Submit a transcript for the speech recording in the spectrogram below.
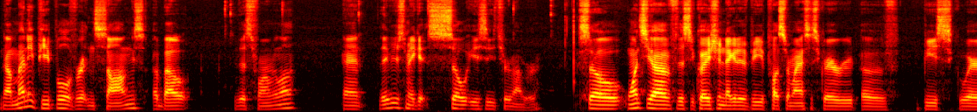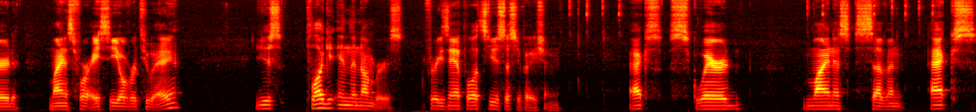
Now, many people have written songs about this formula, and they just make it so easy to remember. So once you have this equation, negative b plus or minus the square root of b squared minus 4ac over 2a, you just plug in the numbers. For example, let's use this equation. x squared minus 7x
